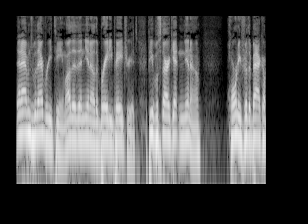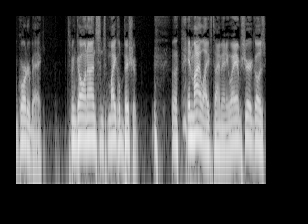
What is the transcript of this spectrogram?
That happens with every team, other than you know the Brady Patriots. People start getting you know horny for the backup quarterback. It's been going on since Michael Bishop. In my lifetime, anyway. I'm sure it goes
